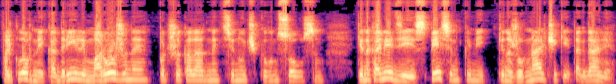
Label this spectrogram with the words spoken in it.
фольклорные кадрили, мороженое под шоколадно-тянучковым соусом, кинокомедии с песенками, киножурнальчики и так далее.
